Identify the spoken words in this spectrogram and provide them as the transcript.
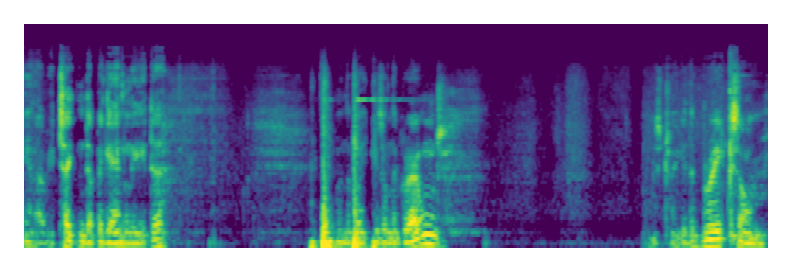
and that'll be tightened up again later when the bike is on the ground. Let's try and get the brakes on.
